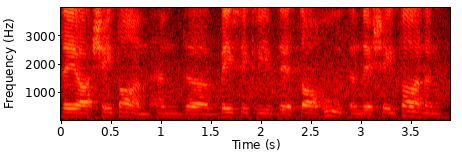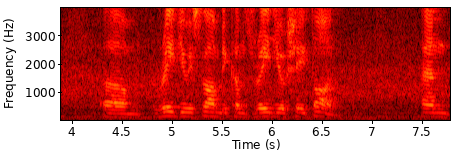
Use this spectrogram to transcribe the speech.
they are shaitan and uh, basically they're taghut and they're shaitan and um, Radio Islam becomes Radio Shaitan and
